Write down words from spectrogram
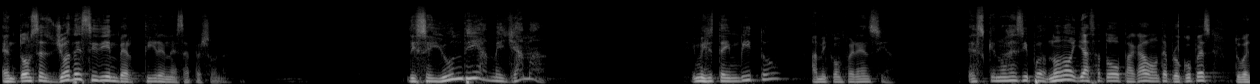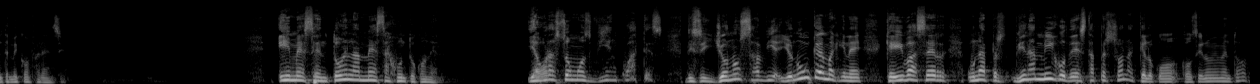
Entonces yo decidí invertir en esa persona. Dice, y un día me llama. Y me dice, te invito a mi conferencia. Es que no sé si puedo. No, no, ya está todo pagado, no te preocupes, tú vente a mi conferencia. Y me sentó en la mesa junto con él. Y ahora somos bien cuates. Dice, yo no sabía, yo nunca imaginé que iba a ser una bien amigo de esta persona que lo consideró mi mentor.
